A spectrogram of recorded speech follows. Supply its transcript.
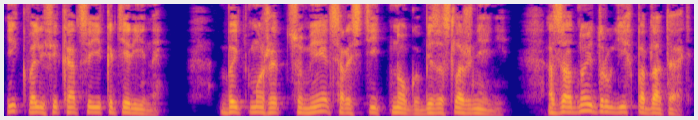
и квалификация Екатерины. Быть может, сумеет срастить ногу без осложнений, а заодно и других подлатать.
